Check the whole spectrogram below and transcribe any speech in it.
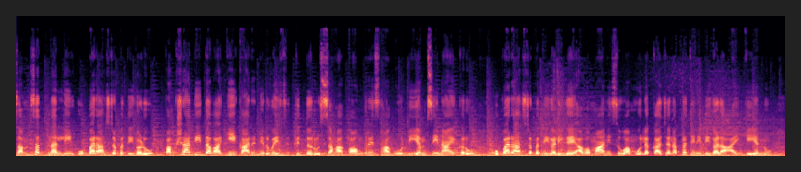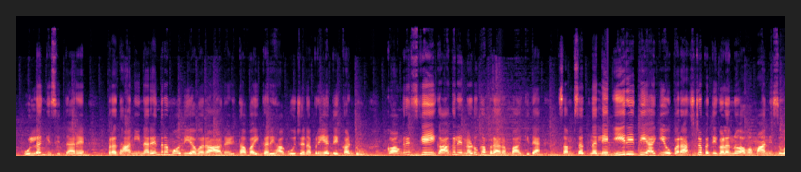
ಸಂಸತ್ನಲ್ಲಿ ಉಪರಾಷ್ಟ್ರಪತಿಗಳು ಪಕ್ಷಾತೀತವಾಗಿ ಕಾರ್ಯನಿರ್ವಹಿಸುತ್ತಿದ್ದರೂ ಸಹ ಕಾಂಗ್ರೆಸ್ ಹಾಗೂ ಟಿಎಂಸಿ ನಾಯಕರು ಉಪರಾಷ್ಟ್ರಪತಿಗಳಿಗೆ ಅವಮಾನಿಸುವ ಮೂಲಕ ಜನಪ್ರತಿನಿಧಿಗಳ ಆಯ್ಕೆಯನ್ನು ಉಲ್ಲಂಘಿಸಿದ್ದಾರೆ. ಪ್ರಧಾನಿ ನರೇಂದ್ರ ಮೋದಿ ಅವರ ಆಡಳಿತ ವೈಖರಿ ಹಾಗೂ ಜನಪ್ರಿಯತೆ ಕಂಡು ಕಾಂಗ್ರೆಸ್ಗೆ ಈಗಾಗಲೇ ನಡುಕ ಪ್ರಾರಂಭ ಆಗಿದೆ. ಸಂಸತ್ನಲ್ಲಿ ಈ ರೀತಿಯಾಗಿ ಉಪರಾಷ್ಟ್ರಪತಿಗಳನ್ನು ಅವಮಾನಿಸುವ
